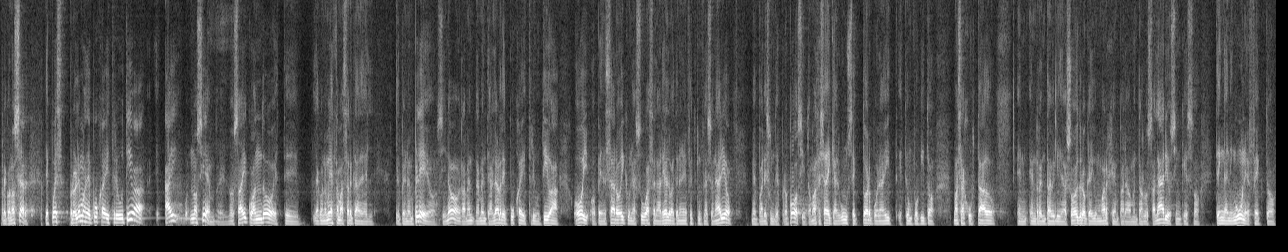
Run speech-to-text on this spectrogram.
reconocer. Después, problemas de puja distributiva hay, no siempre, los hay cuando la economía está más cerca del, del pleno empleo, sino realmente, hablar de puja distributiva hoy o pensar hoy que una suba salarial va a tener efecto inflacionario, me parece un despropósito, más allá de que algún sector por ahí esté un poquito más ajustado en, rentabilidad. Yo creo que hay un margen para aumentar los salarios sin que eso tenga ningún efecto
